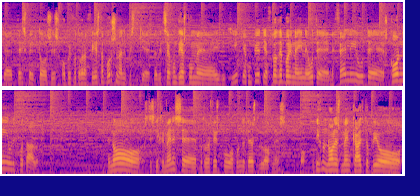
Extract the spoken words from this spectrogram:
και τέτοιες περιπτώσεις, όπου οι φωτογραφίες θα μπορούσαν να είναι πιστικές. Δηλαδή τις έχουν δει, ας πούμε, ειδικοί και έχουν πει ότι αυτό δεν μπορεί να είναι ούτε νεφέλη, ούτε σκόνη, ούτε τίποτα άλλο. Ενώ στις συγκεκριμένες φωτογραφίες που αφορούν το τέλος του Λόχνες, δείχνουν όλες μεν κάτι το οποίο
